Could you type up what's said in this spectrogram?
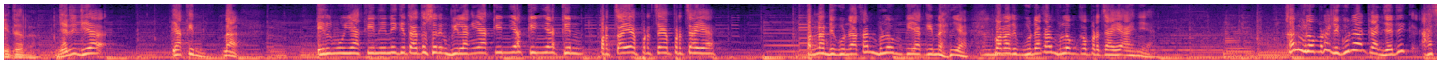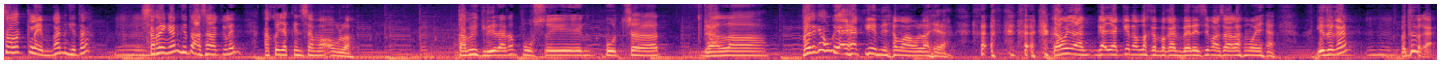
Gitu loh. Jadi dia yakin. Nah, ilmu yakin ini kita itu sering bilang yakin, yakin, yakin, percaya, percaya, percaya. Pernah digunakan belum keyakinannya? Hmm. Pernah digunakan belum kepercayaannya? Kan belum pernah digunakan. Jadi asal klaim kan kita. Hmm. Sering kan kita asal klaim, aku yakin sama Allah. Tapi giliran pusing, pucet, galau. Berarti kamu gak yakin sama Allah ya? kamu gak yakin Allah bakal beresin masalahmu ya? Gitu kan? hmm Betul gak?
